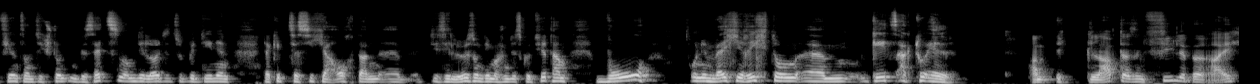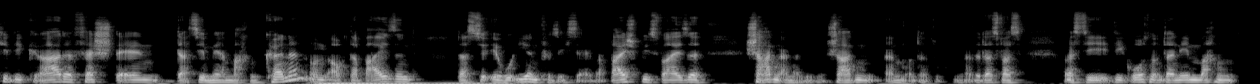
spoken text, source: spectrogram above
24 äh, Stunden besetzen, um die Leute zu bedienen. Da gibt's ja sicher auch dann äh, diese Lösung, die wir schon diskutiert haben. Wo und in welche Richtung ähm, geht's aktuell? Ich glaube, da sind viele Bereiche, die gerade feststellen, dass sie mehr machen können und auch dabei sind, das zu eruieren für sich selber. Beispielsweise Schadenanalyse, Schadenuntersuchung. Ähm, also das, was, was die, die großen Unternehmen machen,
